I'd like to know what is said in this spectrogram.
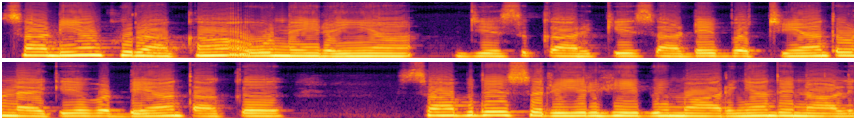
ਸਾਡੀਆਂ ਖੁਰਾਕਾਂ ਉਹ ਨਹੀਂ ਰਹੀਆਂ, ਜਿਸ ਕਰਕੇ ਸਾਡੇ ਬੱਚਿਆਂ ਤੋਂ ਲੈ ਕੇ ਵੱਡਿਆਂ ਤੱਕ ਸਭ ਦੇ ਸਰੀਰ ਹੀ ਬਿਮਾਰੀਆਂ ਦੇ ਨਾਲ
